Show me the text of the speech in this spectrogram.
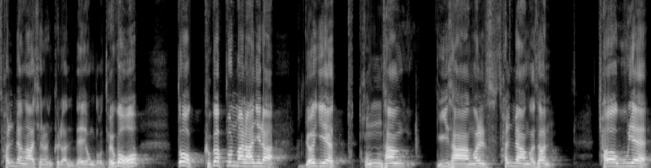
설명하시는 그런 내용도 되고 또 그것뿐만 아니라 여기에 동상 이상을 설명한 것은 저 위에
